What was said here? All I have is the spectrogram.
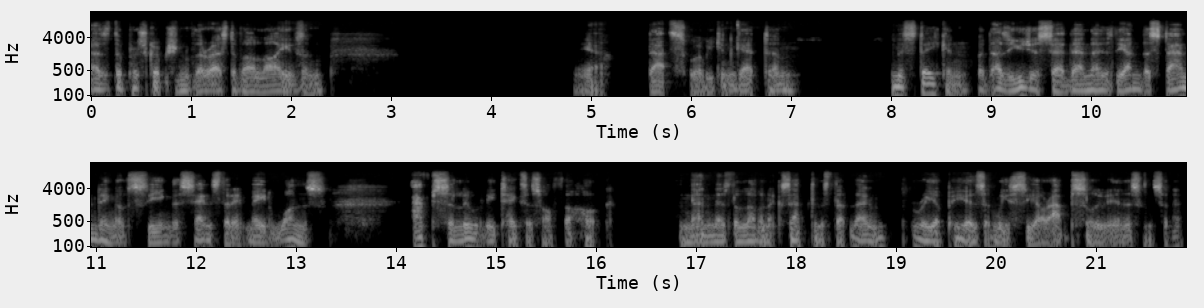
as the prescription for the rest of our lives. And yeah, that's where we can get um, mistaken. But as you just said, then there's the understanding of seeing the sense that it made once absolutely takes us off the hook. And then there's the love and acceptance that then reappears, and we see our absolute innocence in it.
